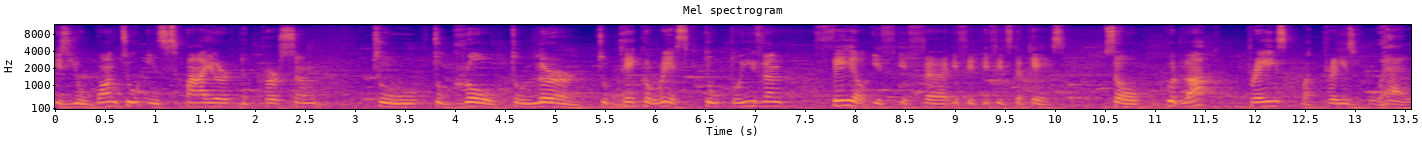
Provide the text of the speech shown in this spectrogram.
is you want to inspire the person to, to grow, to learn, to take a risk, to, to even fail if, if, uh, if, it, if it's the case. So good luck, praise, but praise well.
